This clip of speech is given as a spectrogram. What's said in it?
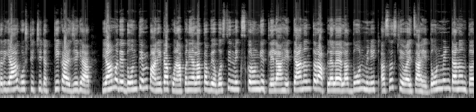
तर या गोष्टीची नक्की काळजी घ्या. यामध्ये दोन थेंब पाणी टाकून आपण याला आता व्यवस्थित मिक्स करून घेतलेला आहे. त्यानंतर आपल्याला याला दोन मिनिट असंच ठेवायचं आहे. दोन मिनिटानंतर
